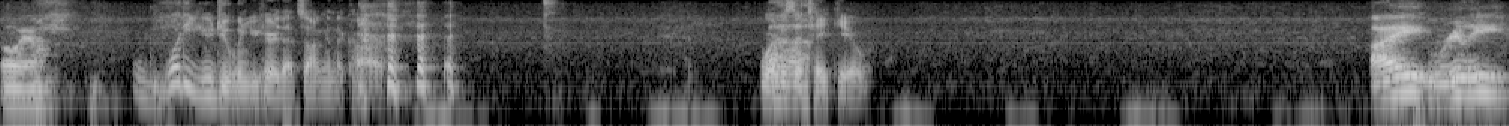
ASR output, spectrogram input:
Oh yeah, What do you do when you hear that song in the car? Where does Uh, it take you? I really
